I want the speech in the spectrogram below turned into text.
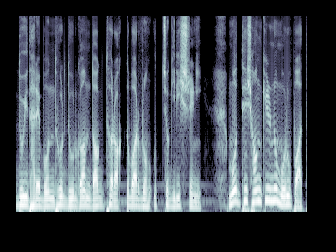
দুই ধারে বন্ধুর দুর্গম দগ্ধ রক্তবর্ণ উচ্চ গিরিশ্রেণী, মধ্যে সংকীর্ণ মরুপথ,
